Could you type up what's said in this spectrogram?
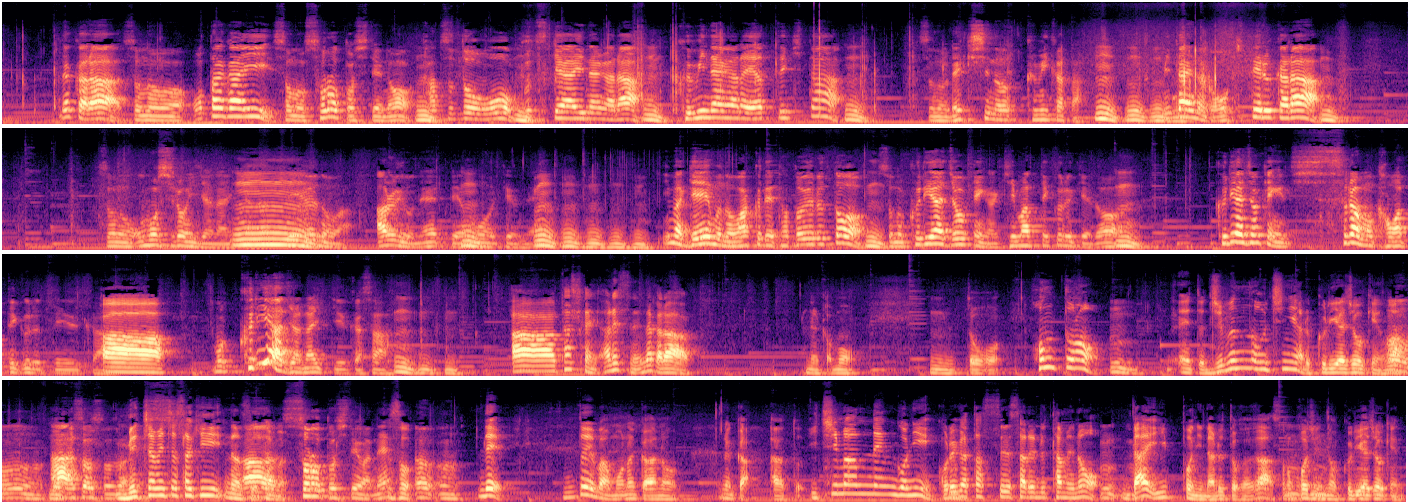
だからそのお互いそのソロとしての活動をぶつけ合いながら、うん。組みながらやってきた、その歴史の組み方みたいのが起きてるから、うん。その面白いんじゃないかなっていうのはあるよねって思うけどね、今ゲームの枠で例えると、うん。そのクリア条件が決まってくるけど、うん。うんクリア条件すらも変わってくるっていうかあもうクリアじゃないっていうかさ。あ、うんうんうん。ああ確かに。あれですね。だからなんかもううんと本当の、うん。えっと自分のうちにあるクリア条件は、うんうん。ああそうそうそう。めちゃめちゃ先なんですよ多分。ソロとしてはね。そう。んうん。で例えばもうなんかあのなんかあと1万年後にこれが達成されるための第一歩になるとかがその個人のクリア条件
